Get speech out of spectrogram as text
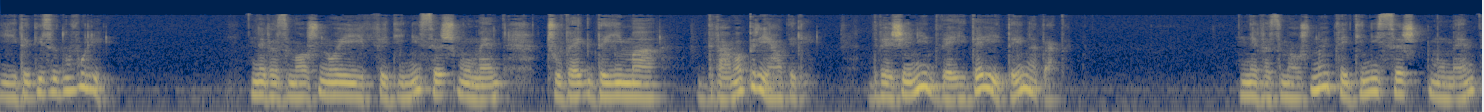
и да ги задоволи. Невъзможно е и в един и същ момент човек да има двама приятели, две жени, две идеи и т.н. нататък. Невъзможно е в един и същ момент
